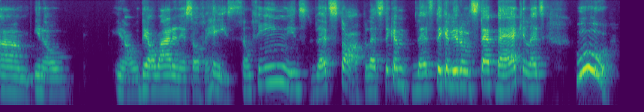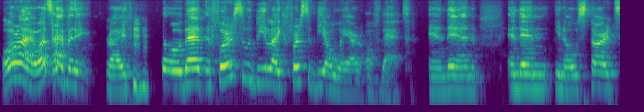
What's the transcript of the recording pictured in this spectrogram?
um, you know you know the awareness of hey something needs let's stop. Let's take a let's take a little step back and let's whoo all right what's happening? Right? So that first would be like first be aware of that. And then and then you know start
